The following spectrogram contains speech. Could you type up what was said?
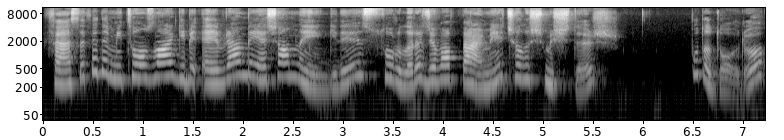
Felsefe de mitozlar gibi evren ve yaşamla ilgili sorulara cevap vermeye çalışmıştır. Bu da doğru.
